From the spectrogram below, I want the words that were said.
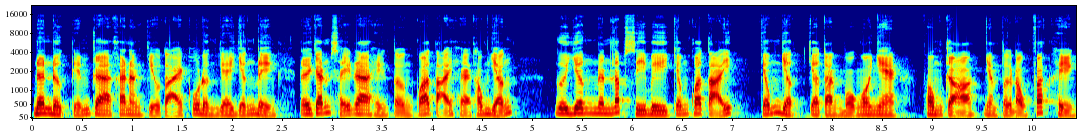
nên được kiểm tra khả năng chịu tải của đường dây dẫn điện để tránh xảy ra hiện tượng quá tải hệ thống dẫn. Người dân nên lắp CB chống quá tải, chống giật cho toàn bộ ngôi nhà phòng trọ nhằm tự động phát hiện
